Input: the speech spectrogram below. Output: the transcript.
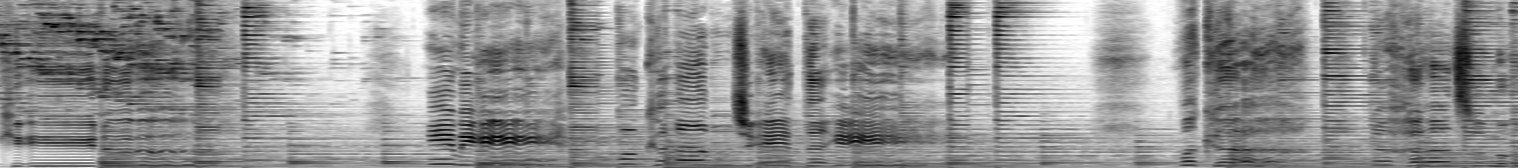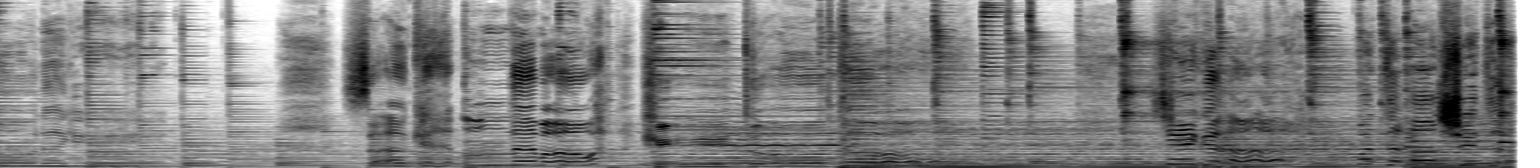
きる意味を感じたい。わかるはずもない。叫んでも人と違う私だ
